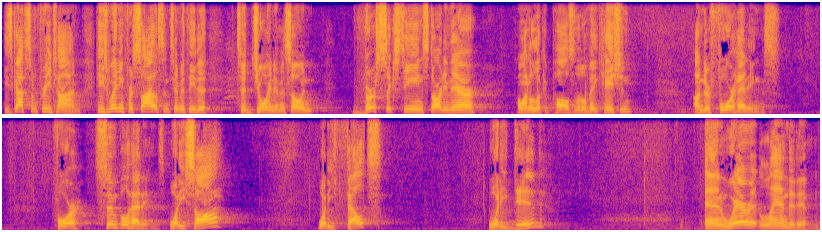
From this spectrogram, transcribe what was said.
He's got some free time. He's waiting for Silas and Timothy to, to join him. And so in verse 16, starting there, I want to look at Paul's little vacation under four headings. Four simple headings what he saw, what he felt, what he did, and where it landed him.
